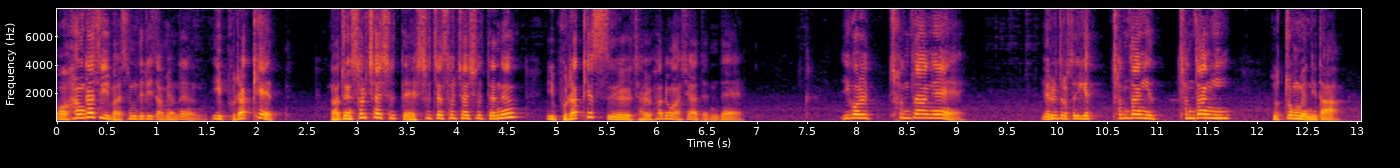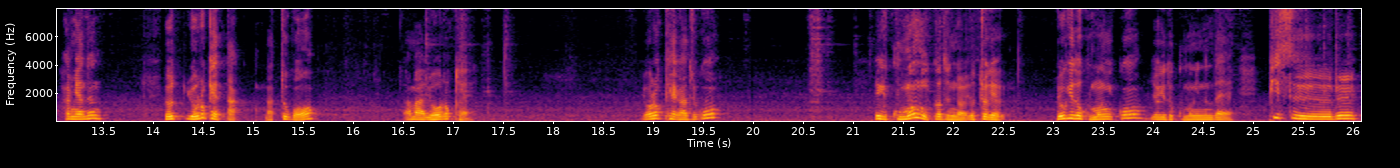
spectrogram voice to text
어, 한 가지 말씀드리자면은, 이 브라켓, 나중에 설치하실 때, 실제 설치하실 때는 이 브라켓을 잘 활용하셔야 되는데, 이걸 천장에, 예를 들어서 이게 천장이, 천장이 요쪽 면이다 하면은, 요, 요렇게 딱 놔두고, 아마 요렇게, 요렇게 해가지고, 여기 구멍이 있거든요. 이쪽에, 여기도 구멍 있고, 여기도 구멍 있는데, 피스를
